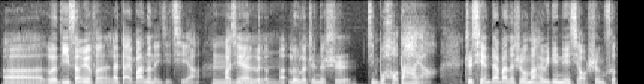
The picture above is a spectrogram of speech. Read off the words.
呃，乐迪三月份来代班的那几期啊，嗯发现乐呃乐乐真的是进步好大呀。之前代班的时候呢，还有一点点小生涩，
